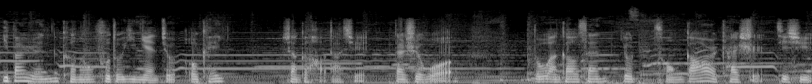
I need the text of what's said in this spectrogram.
一般人可能复读一年就 OK，上个好大学。但是我读完高三，又从高二开始继续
